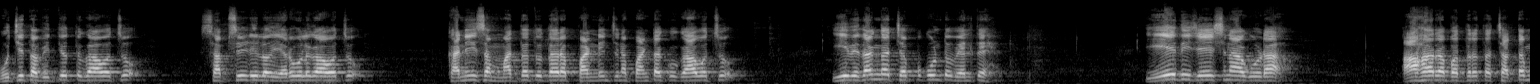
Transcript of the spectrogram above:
ఉచిత విద్యుత్తు కావచ్చు సబ్సిడీలో ఎరువులు కావచ్చు కనీసం మద్దతు ధర పండించిన పంటకు కావచ్చు ఈ విధంగా చెప్పుకుంటూ వెళ్తే ఏది చేసినా కూడా ఆహార భద్రత చట్టం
